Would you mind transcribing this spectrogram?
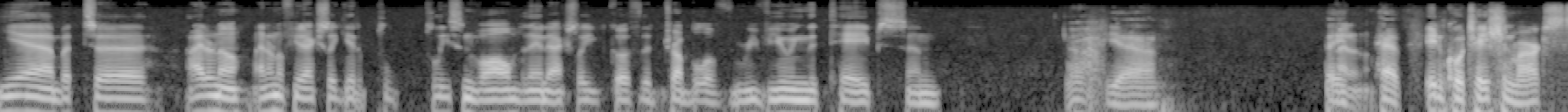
Yeah, but uh, I don't know. I don't know if you'd actually get police involved and they'd actually go through the trouble of reviewing the tapes and. Oh, yeah. They have, in quotation marks,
